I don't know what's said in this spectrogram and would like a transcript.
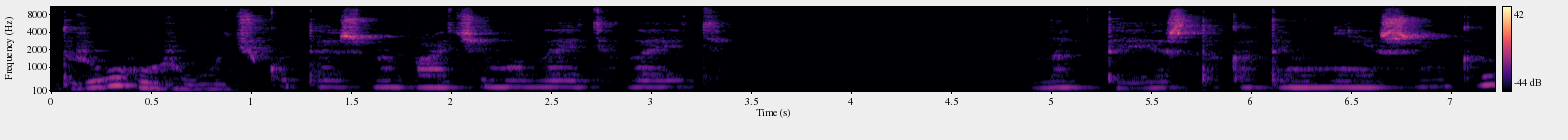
Другу ручку теж ми бачимо ледь-ледь. Вона теж така темнішенька.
